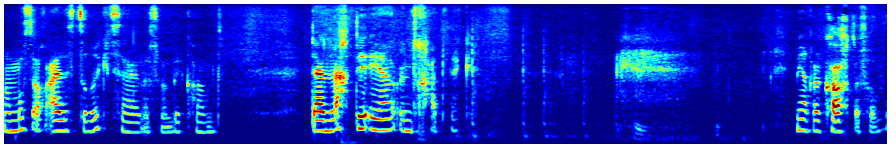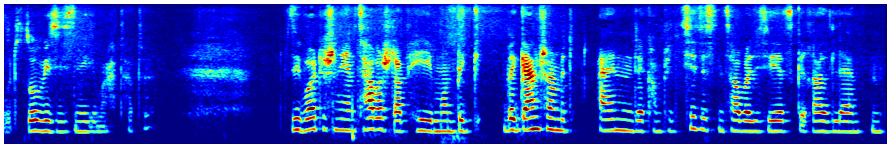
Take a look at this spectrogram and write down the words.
man muss auch alles zurückzahlen, was man bekommt. Dann lachte er und trat weg. Mira kochte vor Wut, so wie sie es nie gemacht hatte. Sie wollte schon ihren Zauberstab heben und begann schon mit einem der kompliziertesten Zauber, die sie jetzt gerade lernten.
